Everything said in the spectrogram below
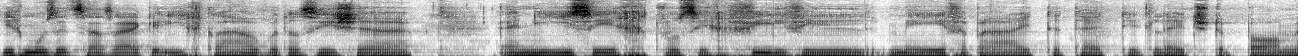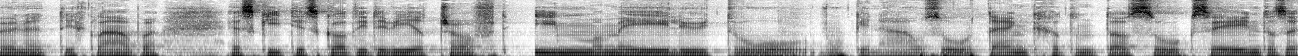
ich muss jetzt auch sagen, ich glaube, das ist äh, eine Einsicht, die sich viel, viel mehr verbreitet hat in den letzten paar Monaten. Ich glaube, es gibt jetzt gerade in der Wirtschaft immer mehr Leute, die, die genau so denken und das so sehen. Also,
